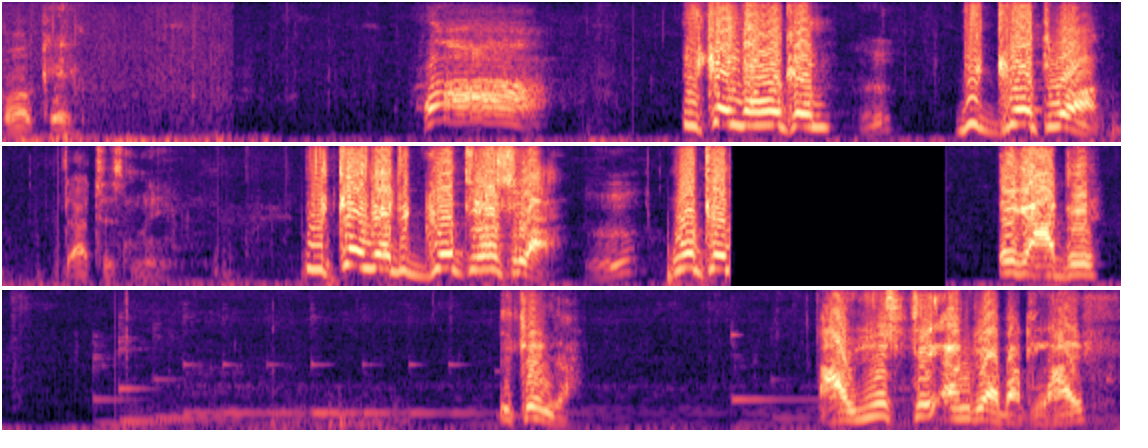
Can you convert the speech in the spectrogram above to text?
Okay. Ah! Ikenga Wokem, the great one. That is me. Ikenga, the great wrestler. Hmm? Wokem. Egade. Ikenga, are you still angry about life?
